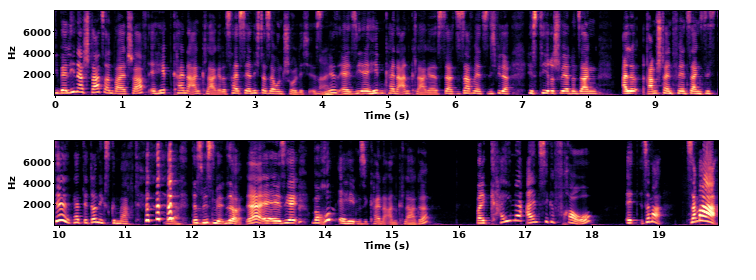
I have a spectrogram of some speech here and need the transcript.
Die Berliner Staatsanwaltschaft erhebt keine Anklage. Das heißt ja nicht, dass er unschuldig ist. Ne? Sie erheben keine Anklage. Das, das darf man jetzt nicht wieder hysterisch werden und sagen, alle Rammstein-Fans sagen, siehst du, hat der doch nichts gemacht. Ja. das wissen wir. So, ja, sie, warum erheben sie keine Anklage? Weil keine einzige Frau, äh, sag mal, sag mal,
